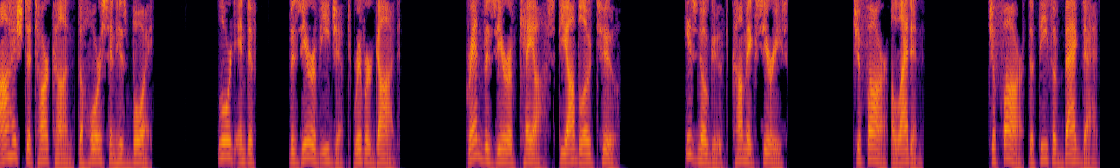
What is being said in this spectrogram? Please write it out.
Ahishta Tarkhan the horse and his boy Lord Intef Vizier of Egypt river god Grand Vizier of Chaos Diablo 2 Iznogoud comic series. Jafar Aladdin. Jafar The Thief of Baghdad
